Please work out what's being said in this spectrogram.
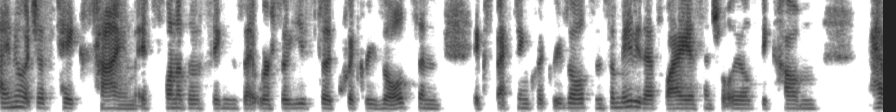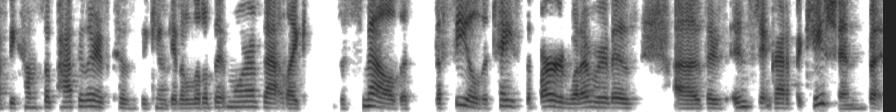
i know it just takes time it's one of those things that we're so used to quick results and expecting quick results and so maybe that's why essential oils become have become so popular is because we can get a little bit more of that like the smell the the feel, the taste, the bird, whatever it is, uh, there's instant gratification. But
